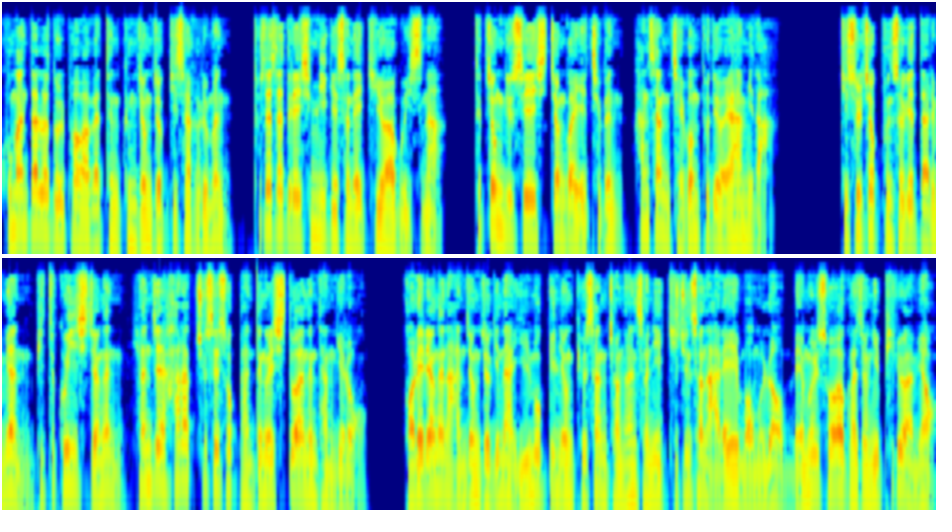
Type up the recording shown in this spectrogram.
9만 달러 돌파와 같은 긍정적 기사 흐름은 투자자들의 심리 개선에 기여하고 있으나 특정 뉴스의 시점과 예측은 항상 재검토되어야 합니다. 기술적 분석에 따르면 비트코인 시장은 현재 하락 추세 속 반등을 시도하는 단계로 거래량은 안정적이나 일목균형 표상 전환선이 기준선 아래에 머물러 매물 소화 과정이 필요하며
